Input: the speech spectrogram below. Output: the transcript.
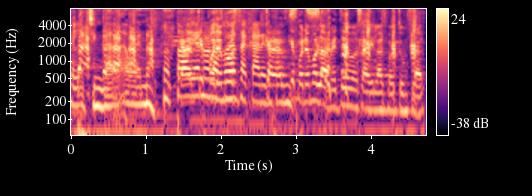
que la chingada, bueno. Cada Todavía vez que no ponemos, las voy a sacar cada vez que ponemos la metemos ahí las pantuflas.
